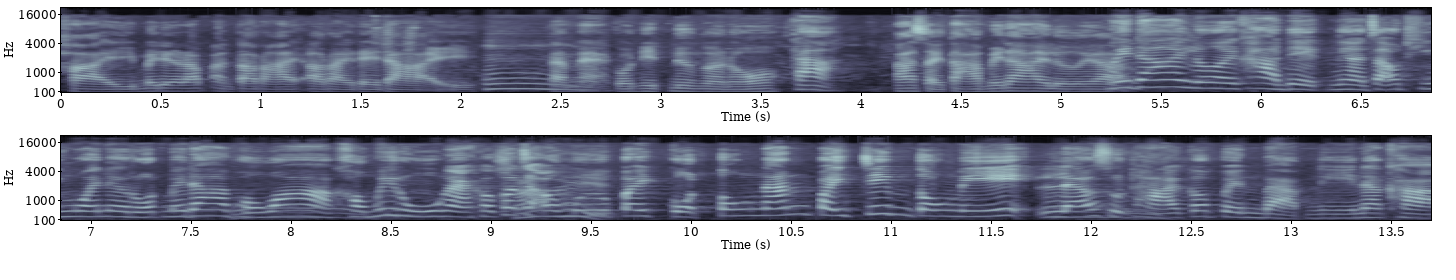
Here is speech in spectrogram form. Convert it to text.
ภัยไม่ได้รับอันตรายอะไรใด อืม ๆ แต่แหมก็นิดนึงอะเนาะ ค่ะ อาสายตาไม่ได้เลยอะ ไม่ได้เลยค่ะเด็กเนี่ยจะเอาทิ้งไว้ในรถไม่ได้ เพราะว่าเขาไม่รู้ไงเขาก็จะเอาใช่มือไปกดตรงนั้นไปจิ้มตรงนี้ แล้วสุดท้ายก็เป็นแบบนี้นะคะ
